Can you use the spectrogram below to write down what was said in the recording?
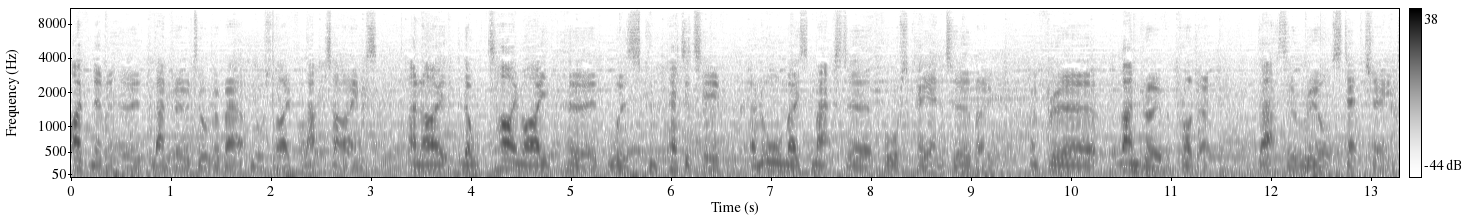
I've never heard Land Rover talk about Nordschleife lap times, and I, the time I heard was competitive and almost matched a Porsche Cayenne Turbo. And for a Land Rover product, that's a real step change.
